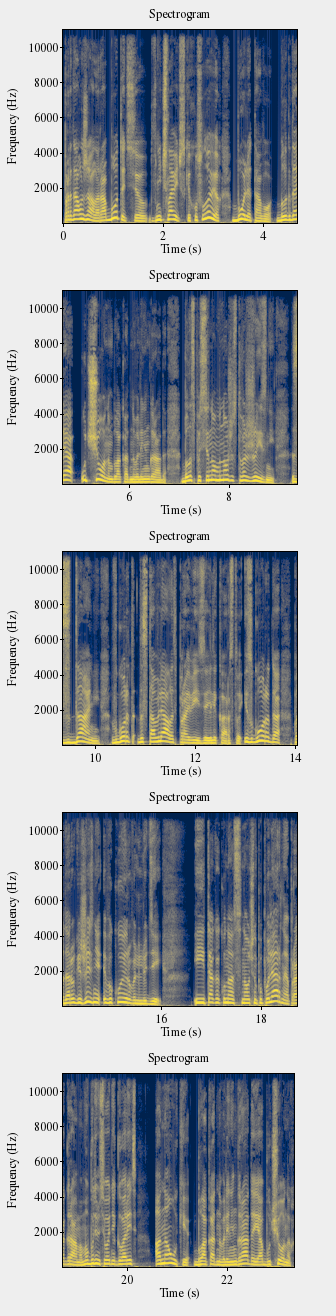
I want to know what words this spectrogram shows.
продолжала работать э, в нечеловеческих условиях. Более того, благодаря ученым блокадного Ленинграда было спасено множество жизней, зданий. В город доставлялась провизия и лекарства. Из города по дороге жизни эвакуировали людей. И так как у нас научно-популярная программа, мы будем сегодня говорить о науке блокадного Ленинграда и об ученых.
